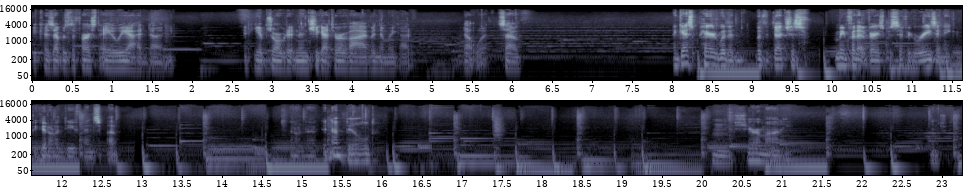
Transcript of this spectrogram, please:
because that was the first AoE I had done, and he absorbed it, and then she got to revive, and then we got dealt with. So I guess paired with a with the Duchess, I mean for that very specific reason, he could be good on a defense, but I don't know. Didn't I build? Hmm, Shirimani. Interesting.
